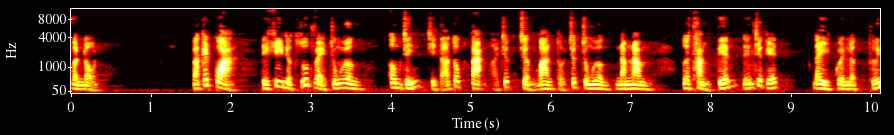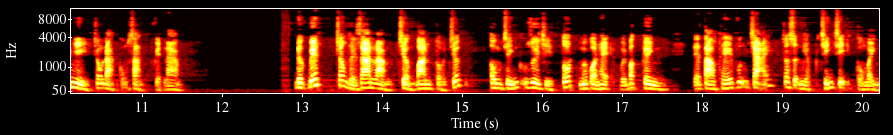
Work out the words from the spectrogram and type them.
Vân Đồn. Và kết quả thì khi được rút về Trung ương, ông Chính chỉ tá túc tạm ở chức trưởng ban tổ chức Trung ương 5 năm rồi thẳng tiến đến chiếc ghế đầy quyền lực thứ nhì trong Đảng Cộng sản Việt Nam. Được biết, trong thời gian làm trưởng ban tổ chức, ông Chính cũng duy trì tốt mối quan hệ với Bắc Kinh để tạo thế vững chãi cho sự nghiệp chính trị của mình.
